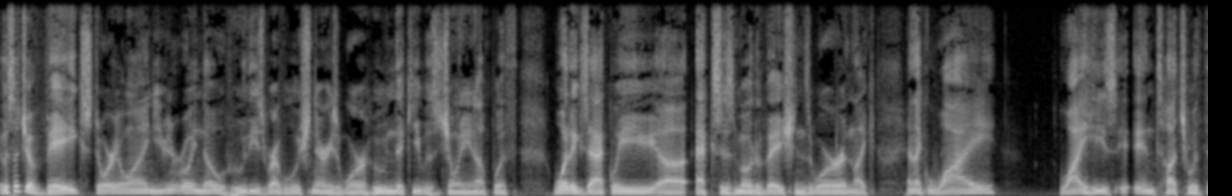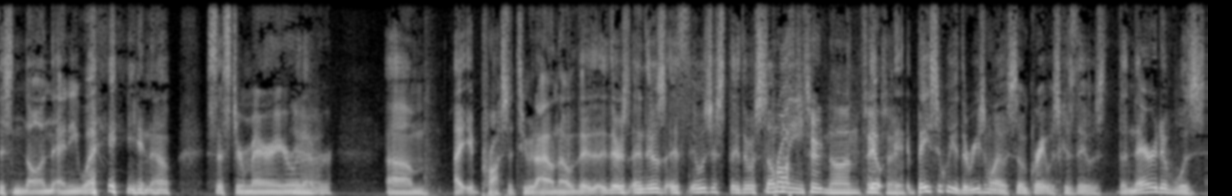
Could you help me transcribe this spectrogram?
it was such a vague storyline. You didn't really know who these revolutionaries were, who Nikki was joining up with, what exactly uh, X's motivations were, and like and like why why he's in touch with this nun anyway. you know, Sister Mary or Yeah. whatever. Um, I, prostitute. I don't know. There, there's and there was it was just there was so many prostitute nun, same thing. basically the reason why it was so great was because there was the narrative was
